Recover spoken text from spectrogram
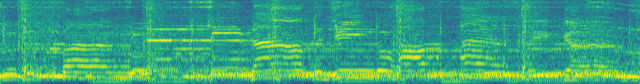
sugar fun. Now the jingle hop has begun.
